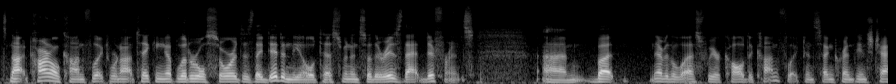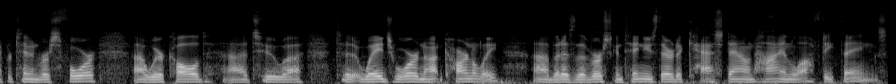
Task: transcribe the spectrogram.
It's not carnal conflict. We're not taking up literal swords as they did in the Old Testament, and so there is that difference. Um, but Nevertheless, we are called to conflict. In 2 Corinthians chapter 10 and verse 4, uh, we're called uh, to, uh, to wage war not carnally, uh, but as the verse continues there, to cast down high and lofty things.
